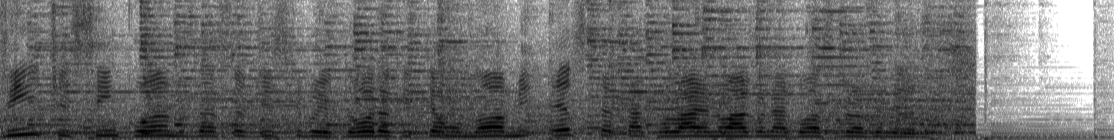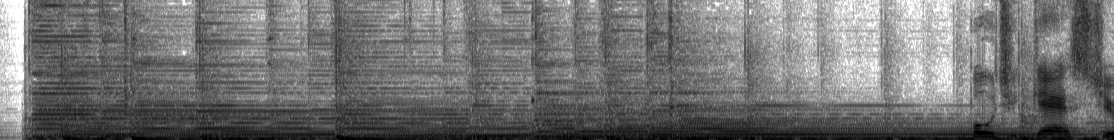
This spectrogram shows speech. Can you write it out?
25 anos dessa distribuidora que tem um nome espetacular no agronegócio brasileiro. Podcast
